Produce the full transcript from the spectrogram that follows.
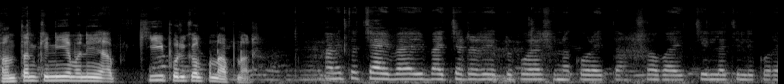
সন্তানকে নিয়ে মানে কি পরিকল্পনা আপনার? আমি তো চাই ভাই বাচ্চাটারে একটু পড়াশোনা করাইতাম সবাই চিল্লা চিল্লি করে।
